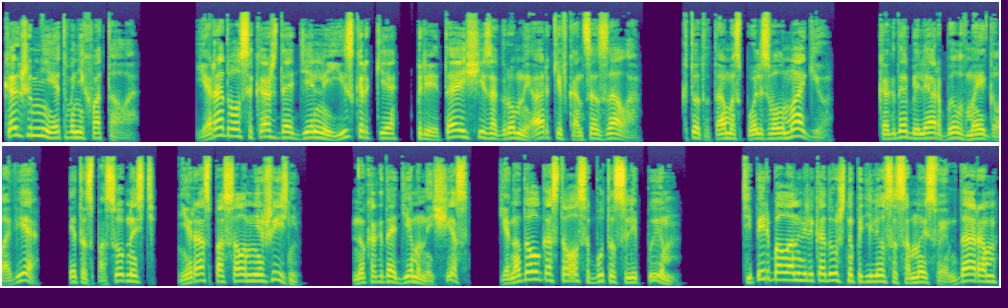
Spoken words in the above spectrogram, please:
Как же мне этого не хватало? Я радовался каждой отдельной искорке, прилетающей из огромной арки в конце зала. Кто-то там использовал магию. Когда Беляр был в моей голове, эта способность не раз спасала мне жизнь. Но когда демон исчез, я надолго оставался будто слепым. Теперь Балан великодушно поделился со мной своим даром,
